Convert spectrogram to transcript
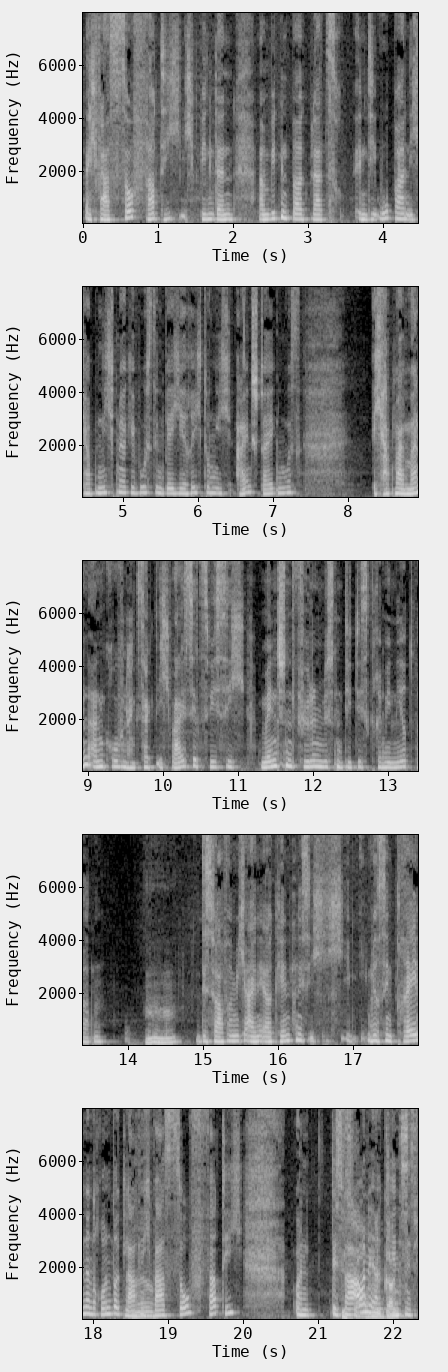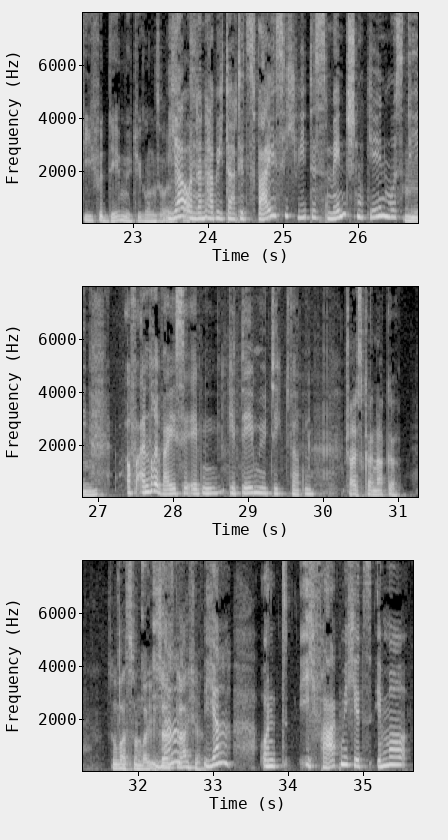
Ich war so fertig. Ich bin dann am Wittenbergplatz in die U-Bahn. Ich habe nicht mehr gewusst, in welche Richtung ich einsteigen muss ich habe meinen Mann angerufen und gesagt, ich weiß jetzt, wie sich Menschen fühlen müssen, die diskriminiert werden. Mhm. Das war für mich eine Erkenntnis. Ich, ich, mir sind Tränen runtergelaufen. Ja. Ich war so fertig. Und das, das war auch eine, eine Erkenntnis. ganz tiefe Demütigung. So ja, und dann habe ich gedacht, jetzt weiß ich, wie das Menschen gehen muss, die mhm. auf andere Weise eben gedemütigt werden. Scheiß Kanacke. Sowas zum Beispiel. Ist ja, das Gleiche. Ja, und ich frage mich jetzt immer,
